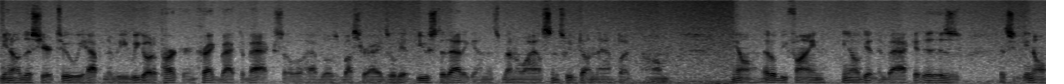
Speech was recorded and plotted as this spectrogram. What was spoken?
you know, this year too, we happen to be we go to Parker and Craig back to back, so we'll have those bus rides. We'll get used to that again. It's been a while since we've done that, but um, you know, it'll be fine. You know, getting it back. It is, it's you know,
